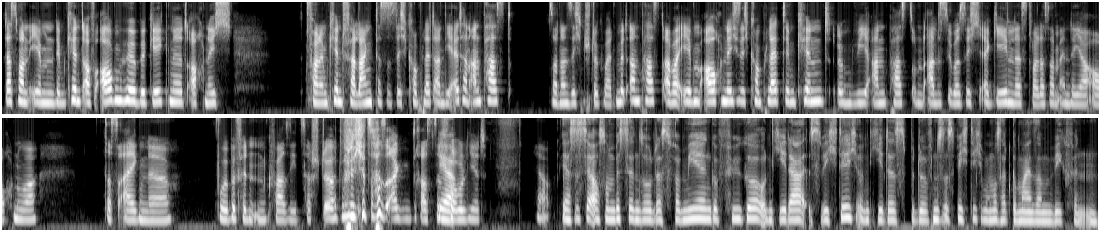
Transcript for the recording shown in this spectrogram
dass man eben dem Kind auf Augenhöhe begegnet, auch nicht von dem Kind verlangt, dass es sich komplett an die Eltern anpasst, sondern sich ein Stück weit mit anpasst, aber eben auch nicht sich komplett dem Kind irgendwie anpasst und alles über sich ergehen lässt, weil das am Ende ja auch nur das eigene Wohlbefinden quasi zerstört, würde ich jetzt mal sagen, drastisch ja. formuliert. Ja. ja, es ist ja auch so ein bisschen so das Familiengefüge und jeder ist wichtig und jedes Bedürfnis ist wichtig und man muss halt gemeinsam einen Weg finden.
